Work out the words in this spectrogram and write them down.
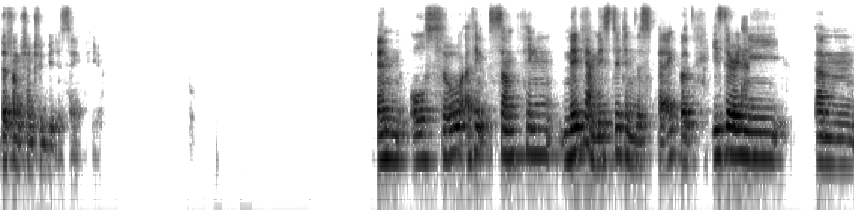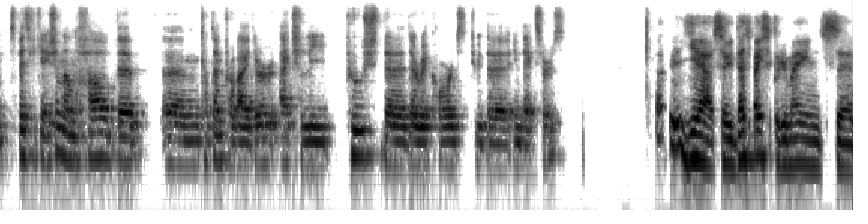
the function should be the same. And also, I think something, maybe I missed it in the spec, but is there any um, specification on how the um, content provider actually push the, the records to the indexers? Uh, yeah, so that basically remains uh,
